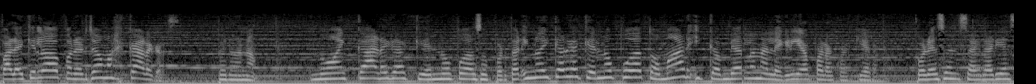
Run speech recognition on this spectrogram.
¿Para qué le voy a poner yo más cargas? Pero no, no hay carga que Él no pueda soportar y no hay carga que Él no pueda tomar y cambiarla en alegría para cualquiera. Por eso el sagrario es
